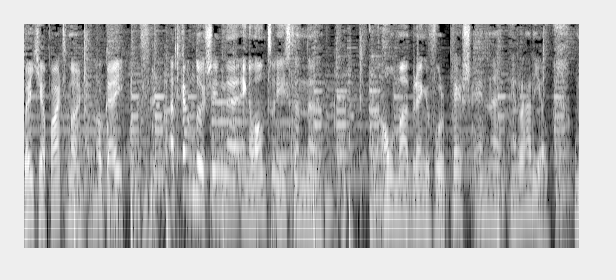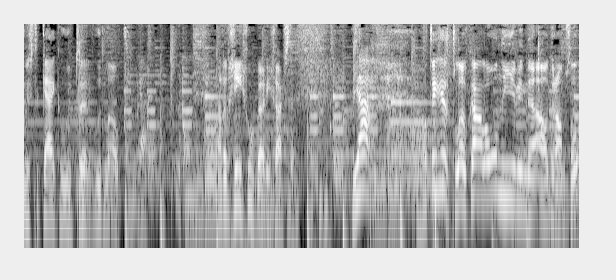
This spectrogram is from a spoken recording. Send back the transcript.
Beetje apart, maar oké. Het kan dus in uh, Engeland. Is een, uh, een album uitbrengen voor pers en, uh, en radio. Om eens te kijken hoe het, hoe het loopt. Ja. Maar dat ging goed bij die gasten. Ja, wat is het? Lokale on hier in uh, Ouder-Amstel.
